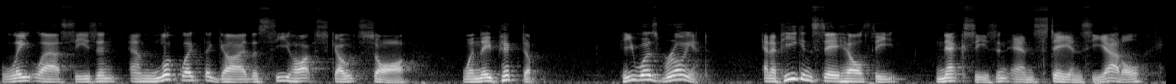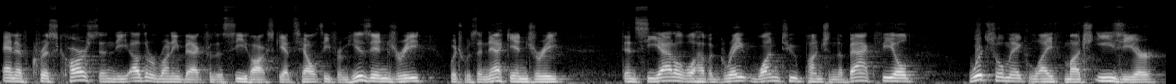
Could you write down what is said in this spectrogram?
late last season and looked like the guy the Seahawks scouts saw when they picked him. He was brilliant. And if he can stay healthy next season and stay in Seattle, and if Chris Carson, the other running back for the Seahawks, gets healthy from his injury, which was a neck injury, then Seattle will have a great one two punch in the backfield, which will make life much easier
